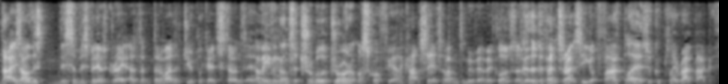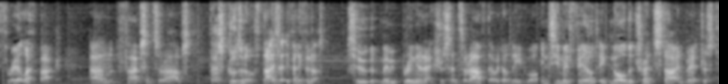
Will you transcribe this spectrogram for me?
That is how this this this video is great. I don't, know why they've duplicated stones here. I've even gone to trouble of drawing up my squad for you, and I can't see it, so I'm having to move it a bit closer. Look at the defence, right? So you've got five players who could play right back, three at left back, and five centre halves. That's good enough. That is, if anything, that's too good. Maybe bring in an extra centre half there, we don't need one. Into your midfield, ignore the Trent starting bit, just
